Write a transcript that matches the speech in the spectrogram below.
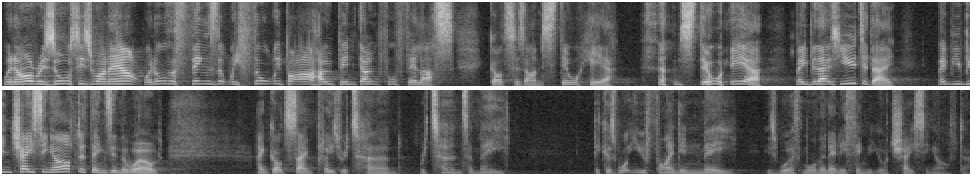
when our resources run out, when all the things that we thought we put our hope in don't fulfill us, God says, I'm still here. I'm still here. Maybe that's you today. Maybe you've been chasing after things in the world. And God's saying, please return. Return to me. Because what you find in me is worth more than anything that you're chasing after.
